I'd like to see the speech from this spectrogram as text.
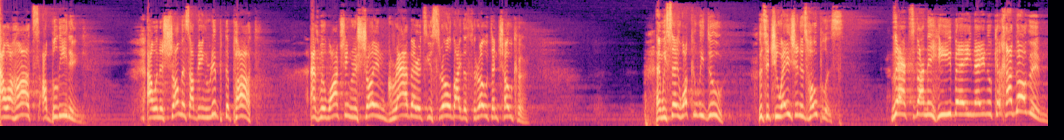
Our hearts are bleeding. Our neshamas are being ripped apart as we're watching Rishoyim grab Eretz Yisrael by the throat and choke her. And we say, what can we do? The situation is hopeless. That's vanehi beinenu kechagovim.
